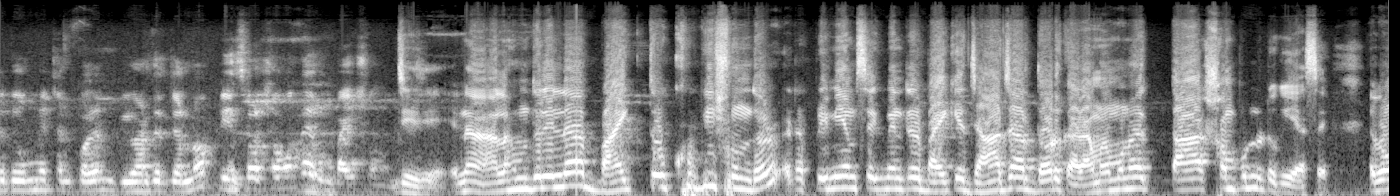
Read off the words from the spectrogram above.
যদি উন্মোচন করেন ভিউয়ারদের জন্য প্রিন্সিপাল সম্বন্ধে এবং বাইক সম্বন্ধে। জি জি। না আলহামদুলিল্লাহ বাইক তো খুবই সুন্দর। এটা প্রিমিয়াম সেগমেন্টের বাইকে যা যা দরকার। আমার মনে হয় তার সম্পূর্ণটুকুই আছে। এবং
